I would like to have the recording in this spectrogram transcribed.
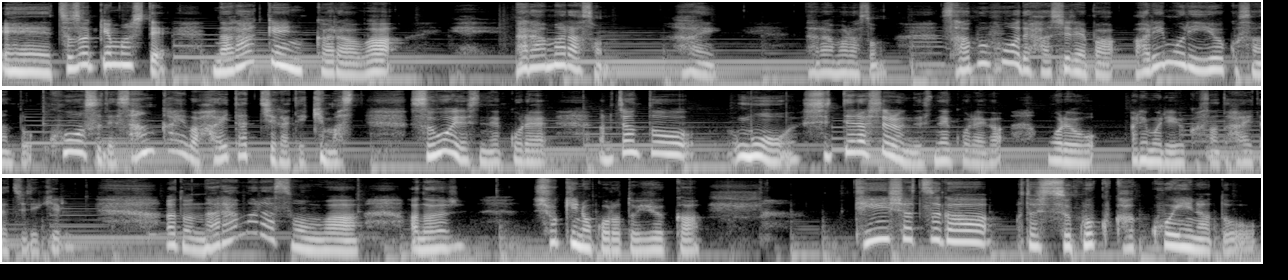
えー、続きまして、奈良県からは、奈良マラソン。はい。奈良マラソン。サブ4で走れば有森裕子さんとコースで3回はハイタッチができます。すごいですね、これ。あのちゃんともう知ってらっしゃるんですね、これが。これを有森裕子さんとハイタッチできる。あと、奈良マラソンは、あの、初期の頃というか、T シャツが私すごくかっこいいなと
